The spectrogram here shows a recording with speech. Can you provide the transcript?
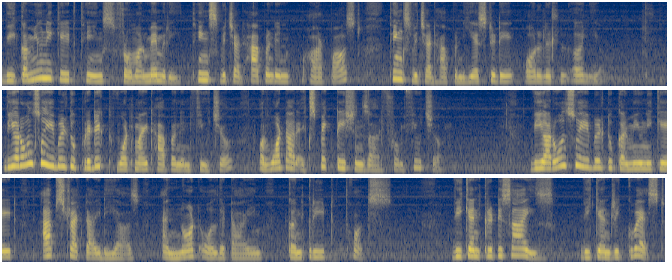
we communicate things from our memory, things which had happened in our past, things which had happened yesterday or a little earlier. We are also able to predict what might happen in future or what our expectations are from future. We are also able to communicate abstract ideas and not all the time concrete thoughts. We can criticize, we can request,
